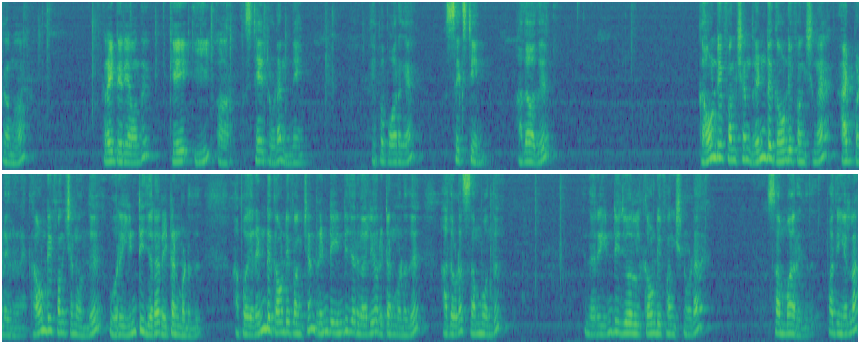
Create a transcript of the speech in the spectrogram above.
கமா க்ரைட்டேரியா வந்து கேஇஆர் ஸ்டேட்டோட நேம் இப்போ பாருங்கள் சிக்ஸ்டீன் அதாவது கவுண்டி ஃபங்க்ஷன் ரெண்டு கவுண்டி ஃபங்க்ஷனை ஆட் பண்ணியிருக்கிறேன் கவுண்டி ஃபங்க்ஷன் வந்து ஒரு இன்டிஜரை ரிட்டர்ன் பண்ணுது. அப்போ ரெண்டு கவுண்டி ஃபங்க்ஷன் ரெண்டு இண்டிஜுவல் வேல்யூ ரிட்டர்ன் பண்ணுது. அதோட சம் வந்து இந்த இண்டிவிஜுவல் கவுண்டி ஃபங்க்ஷனோட சம்மாக இருக்குது. பார்த்தீங்களா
